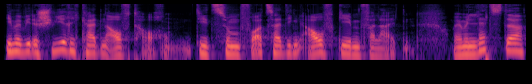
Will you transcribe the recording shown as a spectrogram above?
immer wieder Schwierigkeiten auftauchen, die zum vorzeitigen Aufgeben verleiten. Und wir haben in, letzter,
